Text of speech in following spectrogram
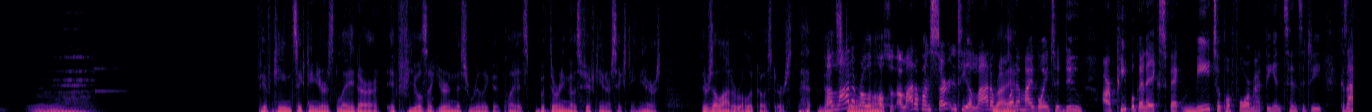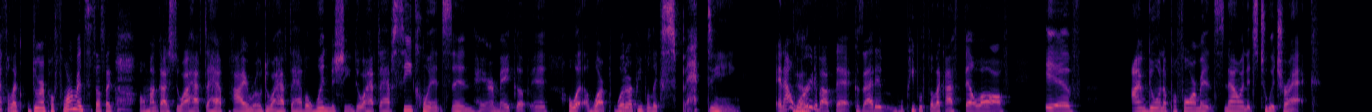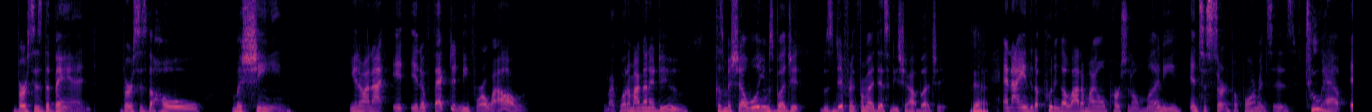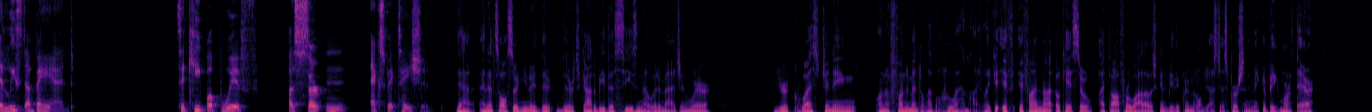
15, 16 years later, it feels like you're in this really good place. But during those 15 or 16 years, there's a lot of roller coasters. a lot of roller coasters, a lot of uncertainty, a lot of right. what am I going to do? Are people going to expect me to perform at the intensity? Because I feel like during performances, I was like, oh my gosh, do I have to have pyro? Do I have to have a wind machine? Do I have to have sequence and hair and makeup? And what what what are people expecting? And I yeah. worried about that because I did. Well, people feel like I fell off if I'm doing a performance now and it's to a track versus the band versus the whole machine. You know, and I it it affected me for a while. Like, what am I gonna do? Because Michelle Williams' budget was different from my Destiny's Child budget. Yeah. And I ended up putting a lot of my own personal money into certain performances to have at least a band to keep up with a certain expectation. Yeah. And it's also, you know, there there's got to be this season, I would imagine, where you're questioning on a fundamental level, who am I? Like if if I'm not okay, so I thought for a while I was going to be the criminal justice person, make a big mark there.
